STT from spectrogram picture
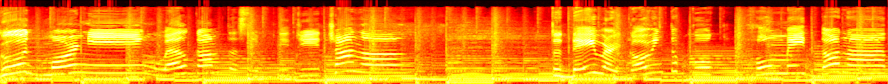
Good morning! Welcome to Simply Ghe channel! Today we're going to cook homemade donut!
